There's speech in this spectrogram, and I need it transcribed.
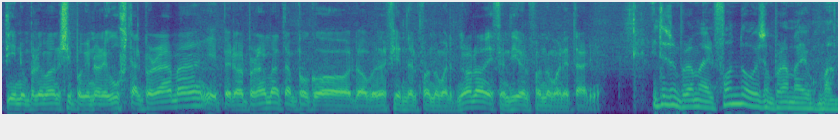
tiene un problema de ownership porque no le gusta el programa, pero el programa tampoco lo defiende el Fondo Monetario, no lo ha defendido el Fondo Monetario. ¿Este es un programa del Fondo o es un programa de Guzmán?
